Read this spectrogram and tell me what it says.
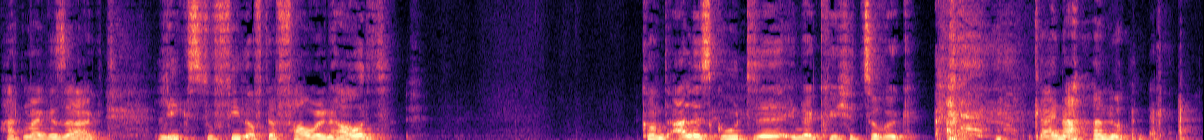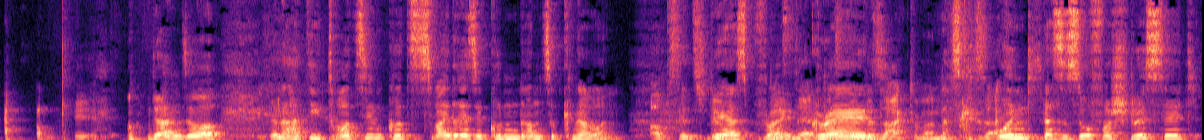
hat mal gesagt, liegst du viel auf der faulen Haut, kommt alles Gute in der Küche zurück. Keine Ahnung. Okay. Und dann so, dann hat die trotzdem kurz zwei, drei Sekunden dran zu knabbern. Ob es jetzt stimmt, Wer ist Brian dass, der, dass Grant? besagte Mann das gesagt hat. Und das ist so verschlüsselt,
